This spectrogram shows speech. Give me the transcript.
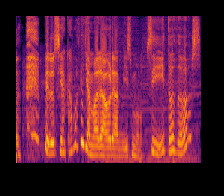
Pero si acabo de llamar ahora mismo. ¿Sí, todos?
